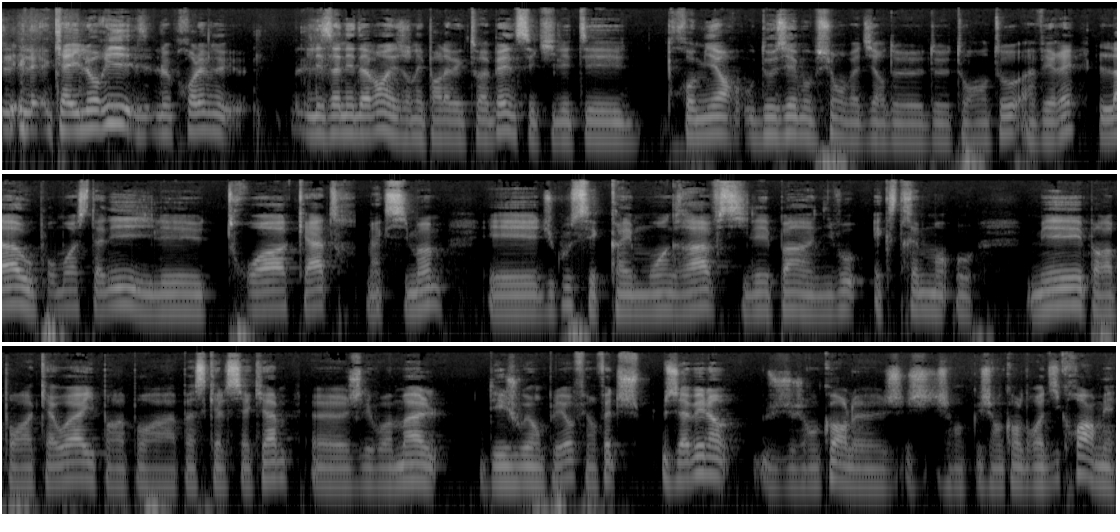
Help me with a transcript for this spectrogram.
Le- Kylori, le problème, de- les années d'avant, et j'en ai parlé avec toi Ben, c'est qu'il était première ou deuxième option, on va dire, de, Toronto, avéré. Là où pour moi, cette année, il est 3, 4 maximum. Et du coup, c'est quand même moins grave s'il est pas à un niveau extrêmement haut. Mais par rapport à Kawhi, par rapport à Pascal Siakam, euh, je les vois mal déjouer en playoff. Et en fait, j'avais là, j'ai encore le, j'ai encore le droit d'y croire, mais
